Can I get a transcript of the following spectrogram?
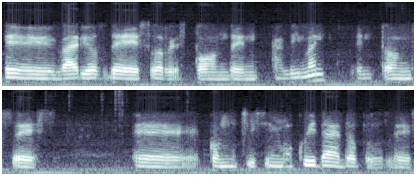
eh, varios de esos responden al imán. Entonces eh, con muchísimo cuidado pues les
